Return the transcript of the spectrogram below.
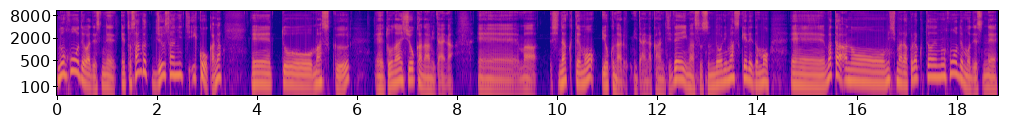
の方ではですね、え、ー、と、3月13日以降かな、えっ、と、マスク、えどないしようかなみたいな、えまあ、しなくても良くなるみたいな感じで今進んでおりますけれども、えー、また、あのー、三島楽々亭の方でもですね、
